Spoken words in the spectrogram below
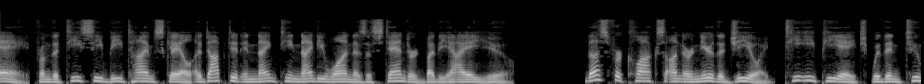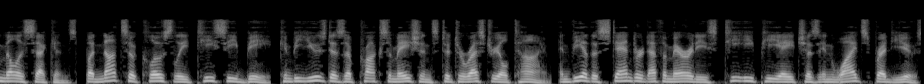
a from the TCB time scale adopted in 1991 as a standard by the IAU. Thus for clocks on or near the geoid, TEPH within 2 milliseconds, but not so closely TCB, can be used as approximations to terrestrial time, and via the standard ephemerides TEPH is in widespread use,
